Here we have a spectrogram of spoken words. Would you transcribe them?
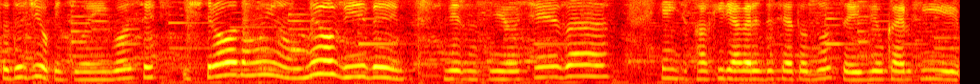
Todo dia eu penso em você, estrela da manhã, o meu viver, mesmo se eu tiver. Gente, só queria agradecer a todos vocês e eu quero que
